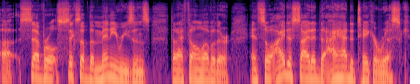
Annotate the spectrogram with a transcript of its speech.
uh, several, six of the many reasons that I fell in love with her. And so I decided that I had to take a risk.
